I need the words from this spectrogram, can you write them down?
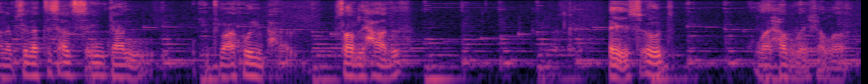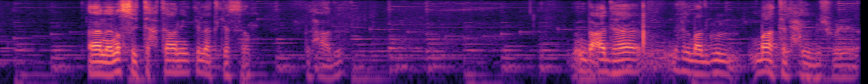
أنا بسنة 99 كان كنت مع أخوي بح- صار لي حادث. أي سعود الله يحفظه إن شاء الله. أنا نصي التحتاني كله تكسر بالحادث. من بعدها مثل ما تقول مات الحلم شوية.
